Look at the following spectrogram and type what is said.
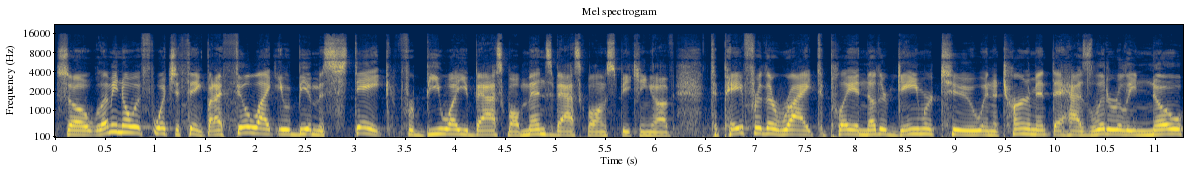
So let me know if what you think. But I feel like it would be a mistake for for BYU basketball, men's basketball, I'm speaking of, to pay for the right to play another game or two in a tournament that has literally no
